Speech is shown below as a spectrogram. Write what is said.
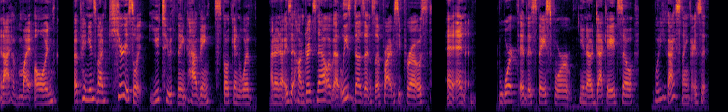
and I have my own opinions, but I'm curious what you two think, having spoken with, I don't know, is it hundreds now? At least dozens of privacy pros and, and worked in this space for, you know, decades. So what do you guys think? Is it,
